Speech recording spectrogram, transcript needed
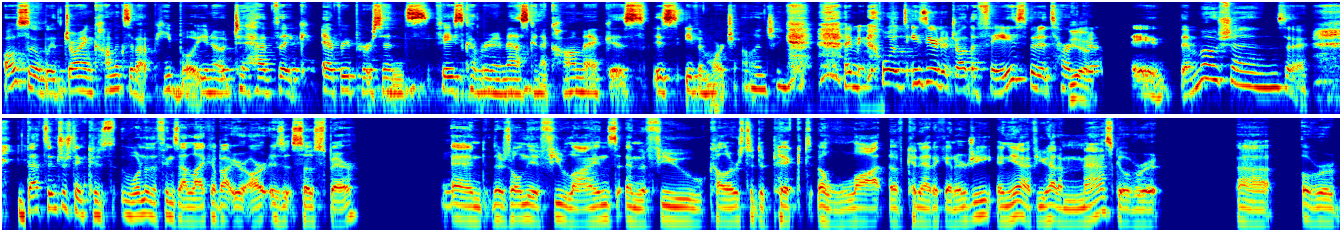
also with drawing comics about people you know to have like every person's face covered in a mask in a comic is is even more challenging i mean well it's easier to draw the face but it's harder yeah. to say the emotions or that's interesting because one of the things i like about your art is it's so spare and there's only a few lines and a few colors to depict a lot of kinetic energy and yeah if you had a mask over it uh, over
